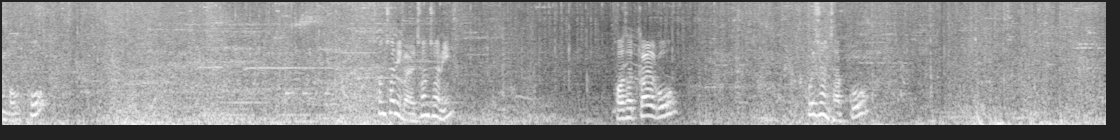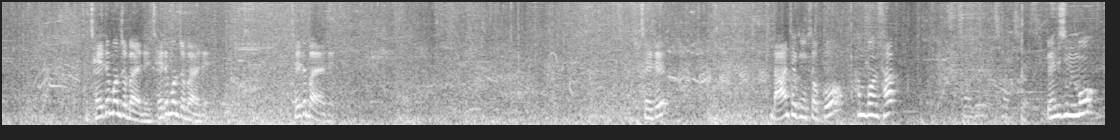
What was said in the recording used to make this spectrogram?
일단 먹고 천천히 봐요 천천히. 버섯 깔고 포지션 잡고 제드 먼저 봐야 돼 제드 먼저 봐야 돼. 제드 봐야 돼. 제드. 나한테 공 썼고 한 번 삭. 왼신모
